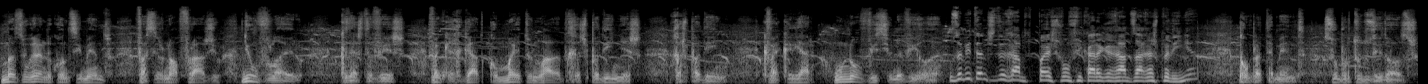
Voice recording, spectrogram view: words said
Mas o grande acontecimento vai ser o naufrágio de um veleiro que desta vez vem carregado com meia tonelada de raspadinhas, raspadinho, que vai criar um novo vício na vila. Os habitantes de Rabo de Peixe vão ficar agarrados à raspadinha? Completamente, sobretudo os idosos.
